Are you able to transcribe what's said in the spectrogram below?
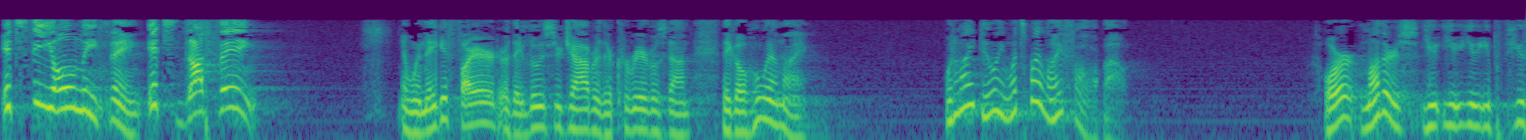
It's the only thing. It's the thing. And when they get fired or they lose their job or their career goes down, they go, Who am I? What am I doing? What's my life all about? Or mothers, you, you, you, you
